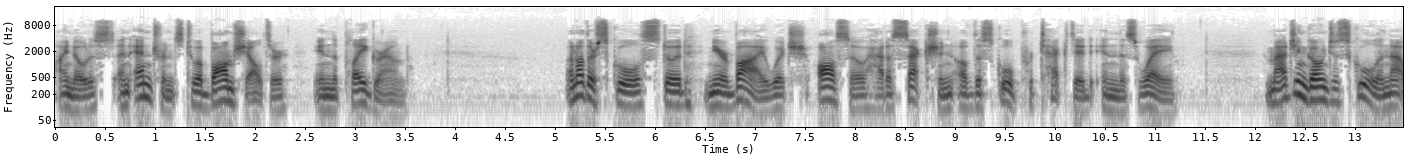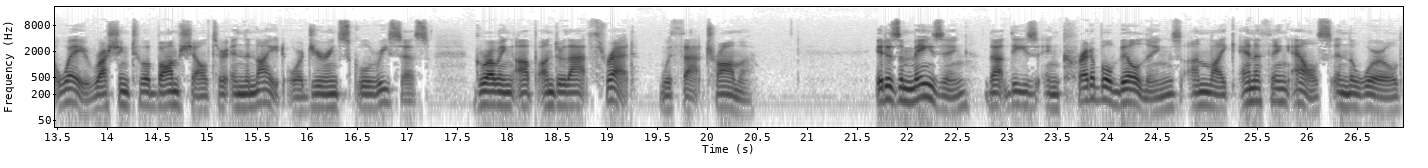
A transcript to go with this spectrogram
I noticed an entrance to a bomb shelter in the playground. Another school stood nearby, which also had a section of the school protected in this way. Imagine going to school in that way, rushing to a bomb shelter in the night or during school recess, growing up under that threat with that trauma. It is amazing that these incredible buildings, unlike anything else in the world,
